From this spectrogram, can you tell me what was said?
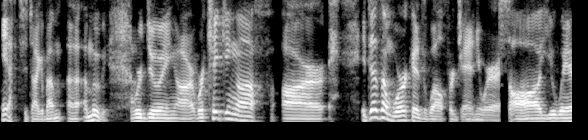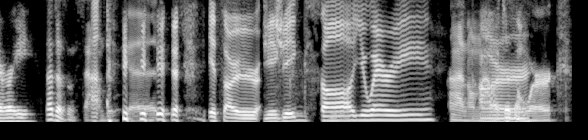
yeah to talk about uh, a movie. We're doing our we're kicking off our it doesn't work as well for january. Sawuary? That doesn't sound as good. it's our Jigs- jigsawuary. I don't know. Our- it doesn't work.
